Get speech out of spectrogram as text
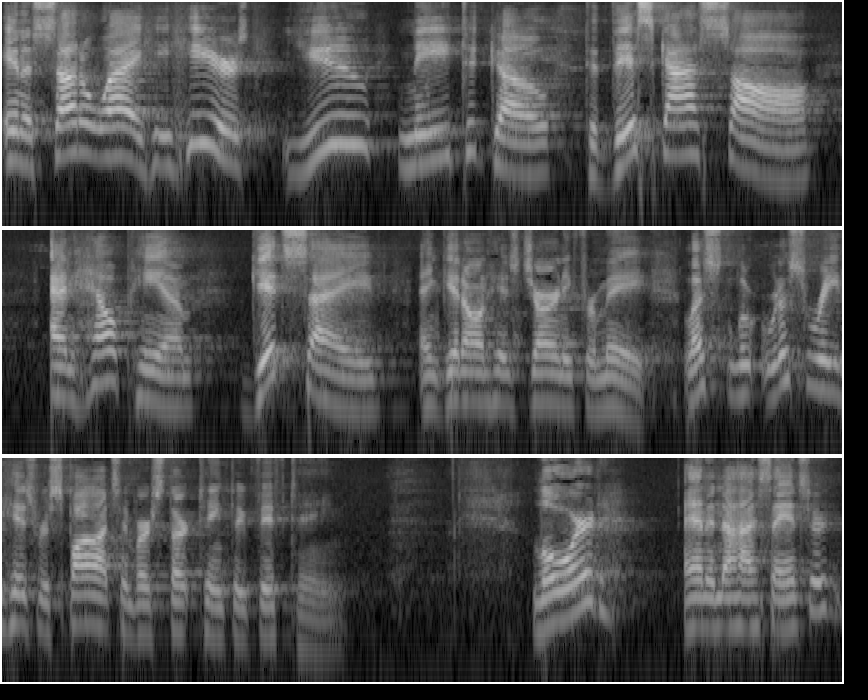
in a subtle way. He hears, You need to go to this guy Saul and help him get saved and get on his journey for me. Let's, let's read his response in verse 13 through 15. Lord, Ananias answered,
